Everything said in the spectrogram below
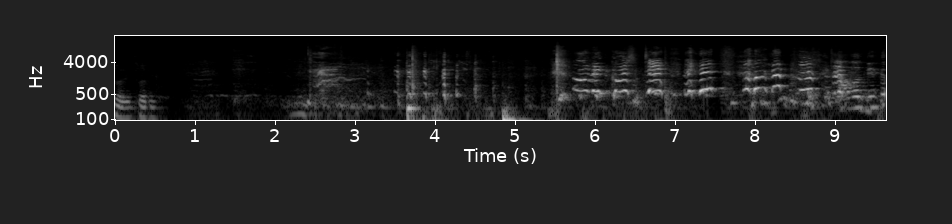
ভাই সরি সরি অনেক কষ্টে আবার দিতে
